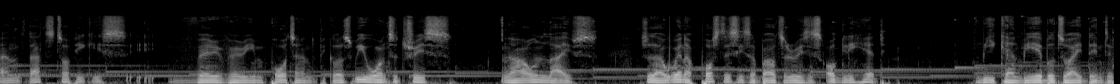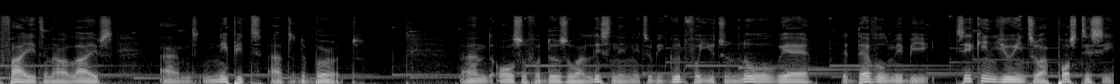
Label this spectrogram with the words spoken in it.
And that topic is very, very important because we want to trace in our own lives so that when apostasy is about to raise its ugly head, we can be able to identify it in our lives and nip it at the bud. And also, for those who are listening, it will be good for you to know where the devil may be taking you into apostasy.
